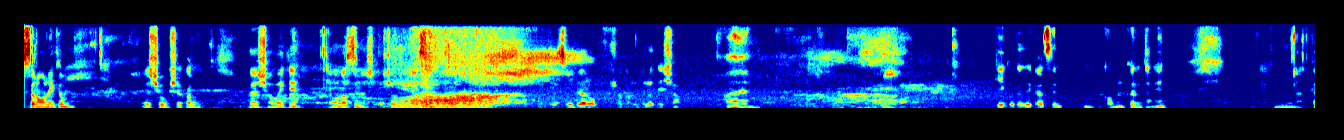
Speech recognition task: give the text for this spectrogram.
আসসালামু আলাইকুম। শুভ সকাল। সবাইকে কেমন আছেন? সবাই সৌদি আরব সকালবেলা দেশা। কে কোথা থেকে আছেন? কমেন্ট করে জানেন। আজকে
